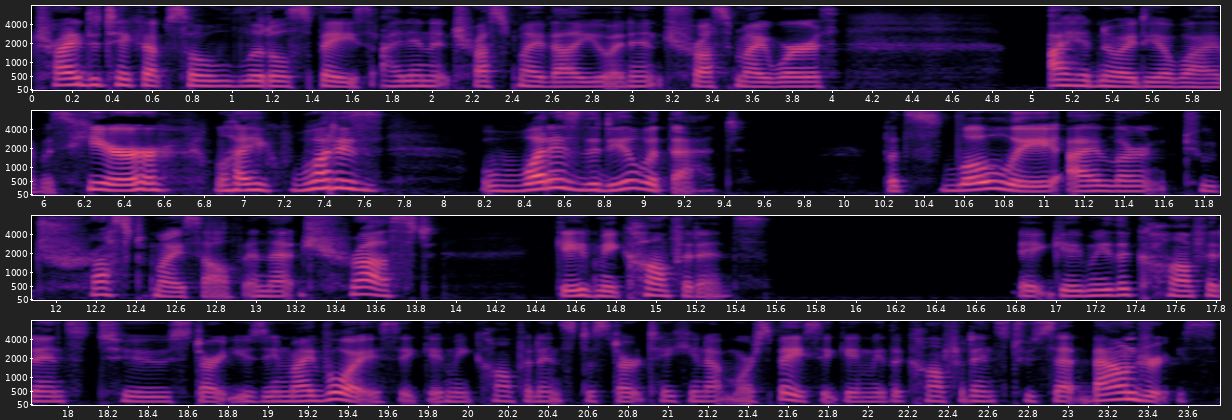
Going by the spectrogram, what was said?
tried to take up so little space. I didn't trust my value, I didn't trust my worth. I had no idea why I was here. Like what is what is the deal with that? But slowly I learned to trust myself and that trust gave me confidence. It gave me the confidence to start using my voice. It gave me confidence to start taking up more space. It gave me the confidence to set boundaries.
